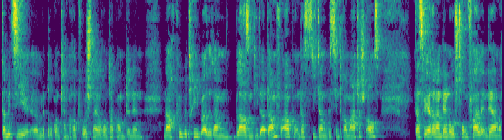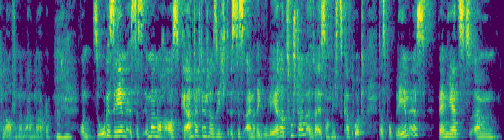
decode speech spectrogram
damit sie äh, mit Druck und Temperatur schnell runterkommt in den Nachkühlbetrieb. Also dann blasen die da Dampf ab und das sieht dann ein bisschen dramatisch aus. Das wäre dann der Notstromfall in der noch laufenden Anlage. Mhm. Und so gesehen ist das immer noch aus kerntechnischer Sicht ist es ein regulärer Zustand. Also da ist noch nichts kaputt. Das Problem ist, wenn jetzt ähm,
